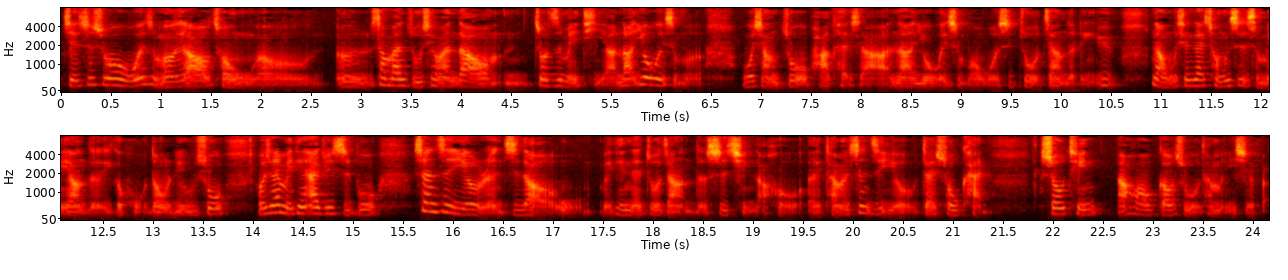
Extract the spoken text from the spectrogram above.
解释说，我为什么要从呃嗯、上班族切换到嗯做自媒体啊？那又为什么我想做 podcast 啊？那又为什么我是做这样的领域？那我现在从事什么样的一个活动？例如说，我现在每天 IG 直播，甚至也有人知道我每天在做这样的事情，然后哎，他们甚至也有在收看。收听，然后告诉我他们一些反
